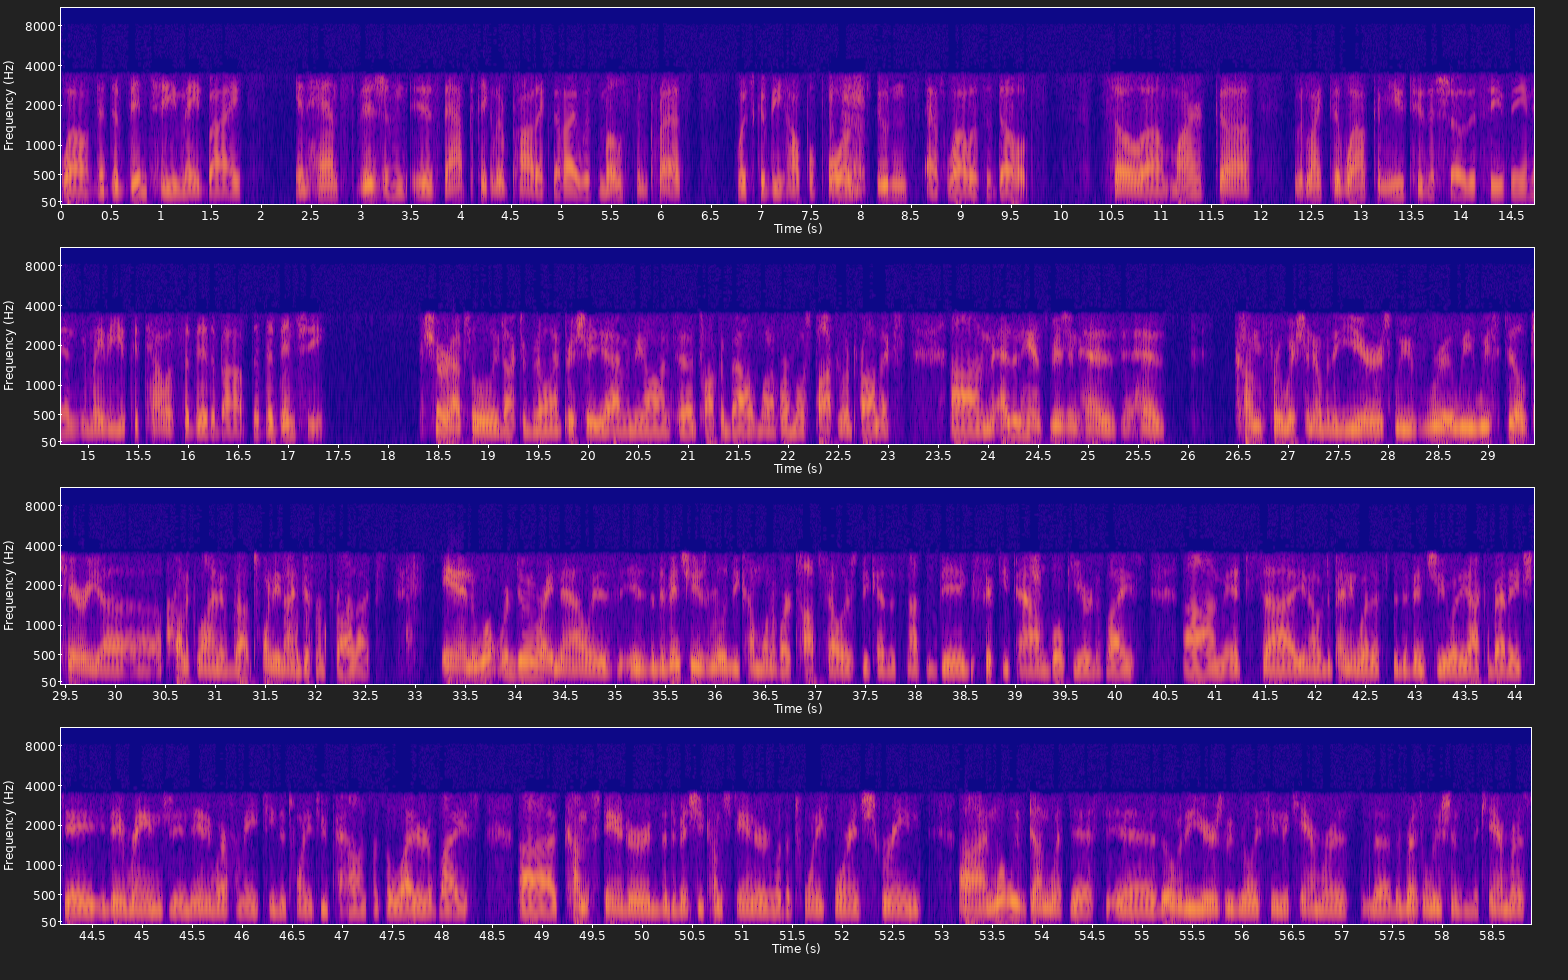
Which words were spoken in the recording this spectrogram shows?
Well, the Da Vinci made by Enhanced Vision is that particular product that I was most impressed, which could be helpful for students as well as adults. So, uh, Mark, uh, we would like to welcome you to the show this evening, and you, maybe you could tell us a bit about the Da Vinci. Sure, absolutely, Dr. Bill. I appreciate you having me on to talk about one of our most popular products. Um, as Enhanced Vision has has come fruition over the years, we've re- we we still carry a, a product line of about 29 different products. And what we're doing right now is is the Da Vinci has really become one of our top sellers because it's not the big 50 pound bulkier device. Um, it's uh, you know depending whether it's the Da Vinci or the Acrobat HD, they range in anywhere from 18 to 22 pounds. So it's a lighter device. Uh, comes standard. The Da Vinci comes standard with a 24 inch screen. Uh, and what we've done with this is over the years we've really seen the cameras, the the resolutions of the cameras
